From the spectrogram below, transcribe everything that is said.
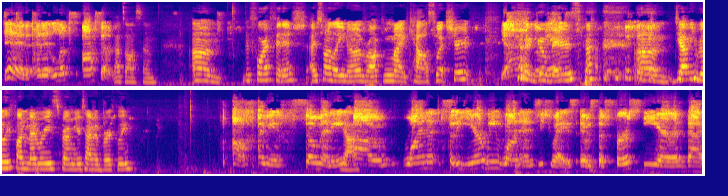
did, and it looks awesome. That's awesome. Um, before I finish, I just want to let you know I'm rocking my Cal sweatshirt. Yeah, Go Bears. um, do you have any really fun memories from your time at Berkeley? Oh, I mean, so many. Yeah. Uh, one, so the year we won NCAAs, it was the first year that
